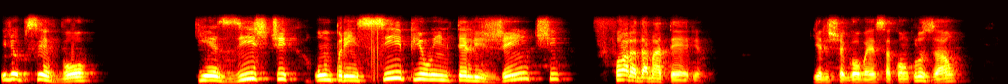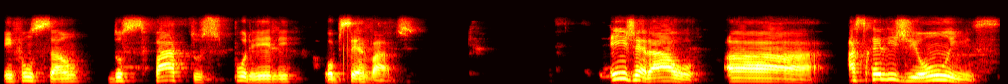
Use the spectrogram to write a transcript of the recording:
Ele observou que existe um princípio inteligente fora da matéria. E ele chegou a essa conclusão em função dos fatos por ele observados. Em geral, as religiões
